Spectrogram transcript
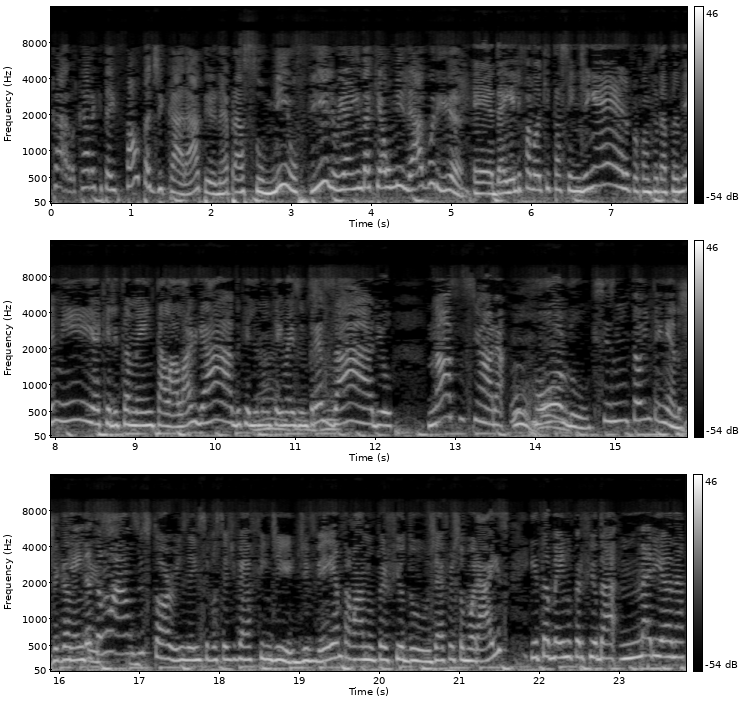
Cara, cara que tem falta de caráter, né? Pra assumir o filho e ainda quer humilhar a guria. É, daí ele falou que tá sem dinheiro por conta da pandemia, que ele também tá lá largado, que ele não Ai, tem mais Jesus. empresário. Nossa senhora, um rolo que vocês não estão entendendo. E Gigantesco. ainda estão lá os stories, hein? Se você tiver afim de, de ver, entra lá no perfil do Jefferson Moraes e também no perfil da Mariana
